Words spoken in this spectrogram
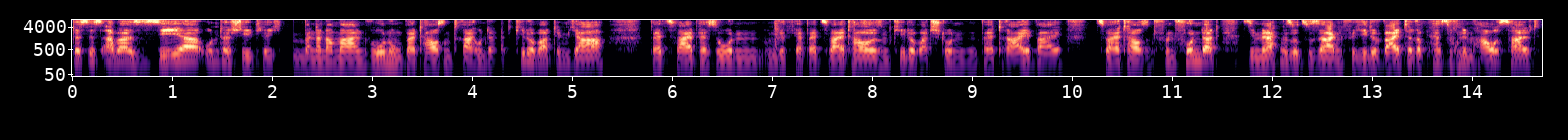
Das ist aber sehr unterschiedlich. Bei einer normalen Wohnung bei 1300 Kilowatt im Jahr, bei zwei Personen ungefähr bei 2000 Kilowattstunden, bei drei bei 2500. Sie merken sozusagen für jede weitere Person im Haushalt,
